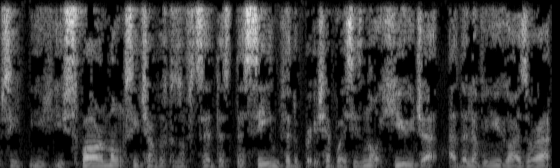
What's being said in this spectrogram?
See, you, you spar amongst each other because I've said the, the scene for the British heavyweights is not huge at, at the level you guys are at.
